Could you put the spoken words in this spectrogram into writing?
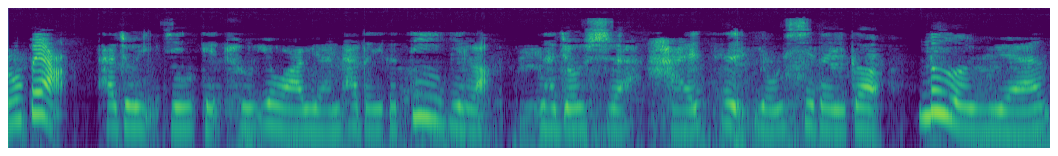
鲁贝尔，他就已经给出幼儿园它的一个定义了，那就是孩子游戏的一个。乐园，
